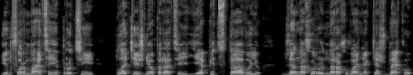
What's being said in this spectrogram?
Інформації про ці платіжні операції є підставою для нарахування кешбеку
